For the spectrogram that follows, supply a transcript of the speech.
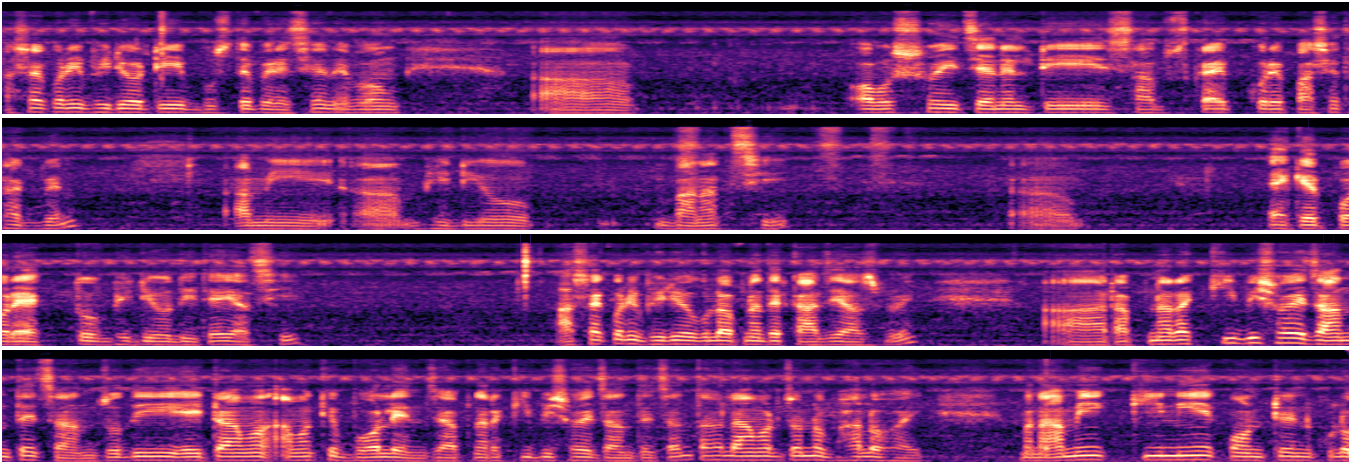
আশা করি ভিডিওটি বুঝতে পেরেছেন এবং অবশ্যই চ্যানেলটি সাবস্ক্রাইব করে পাশে থাকবেন। আমি ভিডিও বানাচ্ছি। একের পর এক তো ভিডিও দিতেই আছি। আশা করি ভিডিওগুলো আপনাদের কাজে আসবে। আর আপনারা কি বিষয়ে জানতে চান? যদি এটা আমা- আমাকে বলেন যে আপনারা কি বিষয়ে জানতে চান, তাহলে আমার জন্য ভালো হয়। মানে আমি কি নিয়ে কন্টেন্টগুলো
